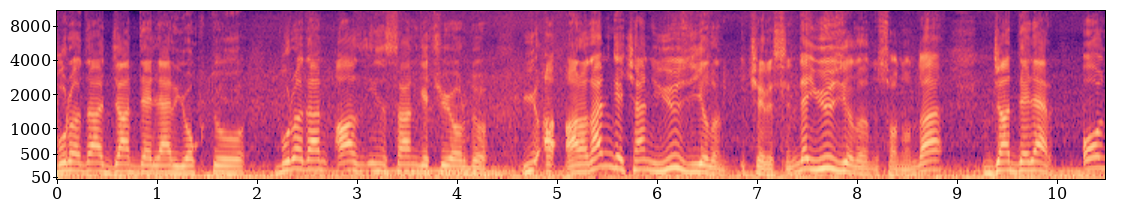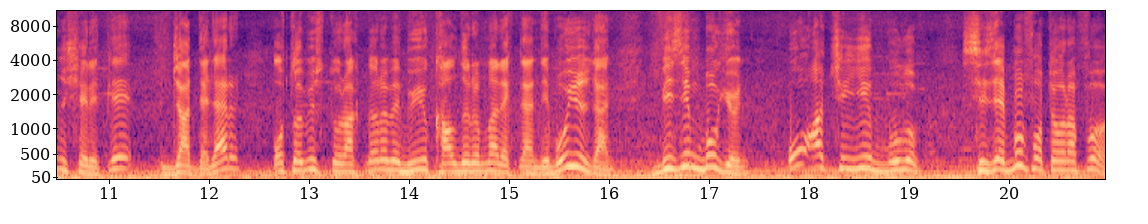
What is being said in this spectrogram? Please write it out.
Burada caddeler yoktu. Buradan az insan geçiyordu. Aradan geçen 100 yılın içerisinde 100 yılın sonunda caddeler 10 şeritli caddeler otobüs durakları ve büyük kaldırımlar eklendi. Bu yüzden bizim bugün o açıyı bulup size bu fotoğrafı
